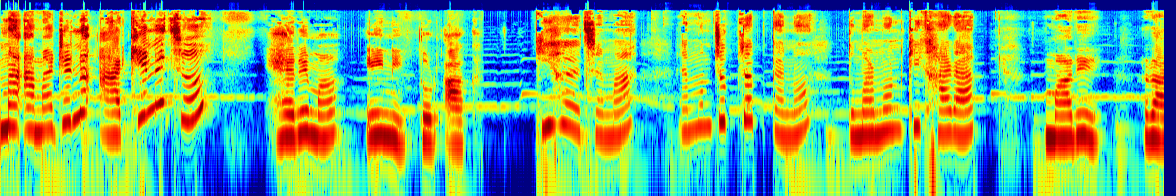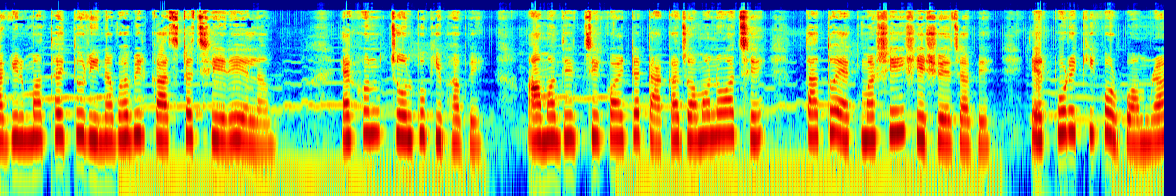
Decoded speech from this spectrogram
মা আমার জন্য আখ এনেছো? হ্যাঁ রে মা এই নে তোর আখ। কি হয়েছে মা? এমন চুপচাপ কেন? তোমার মন কি খারাপ? মারে রাগের মাথায় তো রিনা ভাবির কাজটা ছেড়ে এলাম। এখন চলবো কীভাবে? আমাদের যে কয়টা টাকা জমানো আছে তা তো এক মাসেই শেষ হয়ে যাবে। এরপরে কি করব আমরা?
